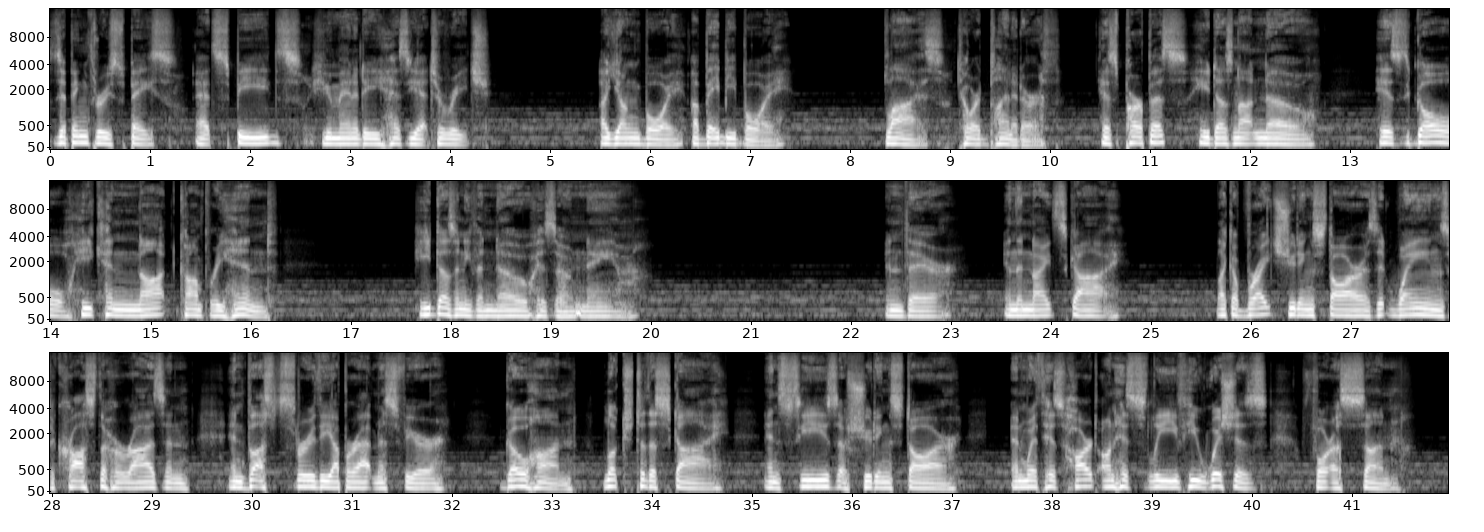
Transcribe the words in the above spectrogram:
zipping through space at speeds humanity has yet to reach. A young boy, a baby boy, flies toward planet Earth. His purpose he does not know, his goal he cannot comprehend. He doesn't even know his own name. And there, in the night sky, like a bright shooting star as it wanes across the horizon and busts through the upper atmosphere, Gohan looks to the sky and sees a shooting star, and with his heart on his sleeve, he wishes for a son.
